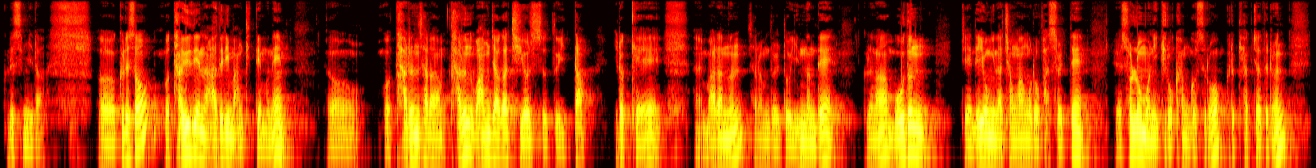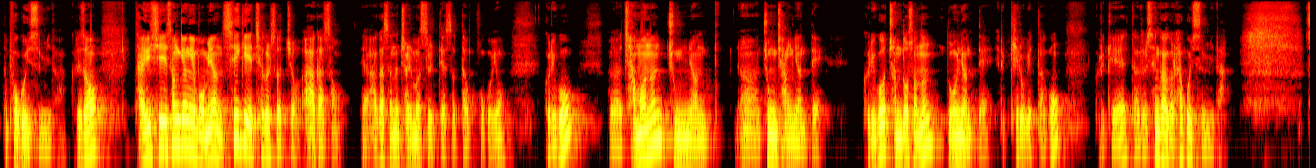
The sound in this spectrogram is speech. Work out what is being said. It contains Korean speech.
그랬습니다. 어, 그래서 뭐 다윗에는 아들이 많기 때문에 어, 뭐 다른 사람, 다른 왕자가 지을 수도 있다. 이렇게 말하는 사람들도 있는데 그러나 모든 내용이나 정황으로 봤을 때 솔로몬이 기록한 것으로 그렇게 학자들은 보고 있습니다. 그래서 다윗이 성경에 보면 세 개의 책을 썼죠. 아가서. 네, 아가서는 젊었을 때 썼다고 보고요. 그리고 어, 잠언은 중년 어, 중장년 때 그리고 전도서는 노년 때 이렇게 기록했다고 그렇게 다들 생각을 하고 있습니다.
